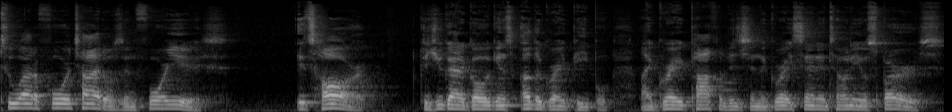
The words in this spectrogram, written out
two out of four titles in four years. It's hard because you got to go against other great people like Gregg Popovich and the great San Antonio Spurs.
